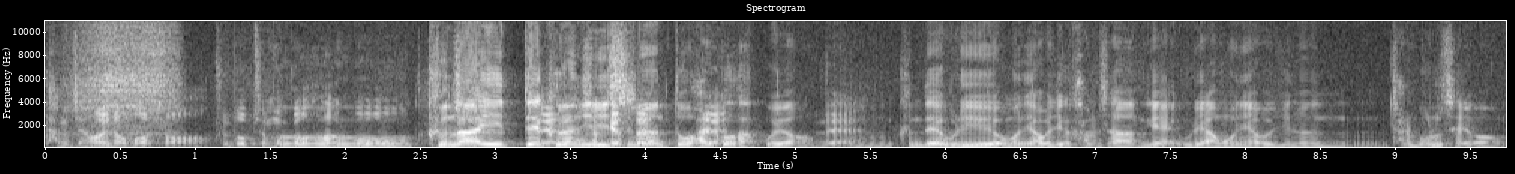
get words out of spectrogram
담장을 넘어서 불법 점거하고 그 나이 때 네, 그런 일이? 있으면 또할 네. 것 같고요. 네. 음, 근데 우리 어머니 아버지가 감사한 게 우리 어머니 아버지는 잘 모르세요.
